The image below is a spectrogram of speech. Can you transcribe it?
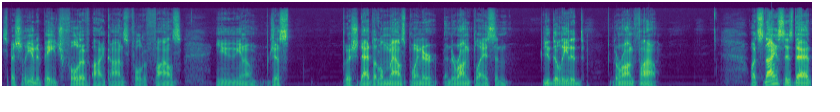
Especially in a page full of icons, full of files. You, you know, just push that little mouse pointer in the wrong place and you deleted the wrong file. What's nice is that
